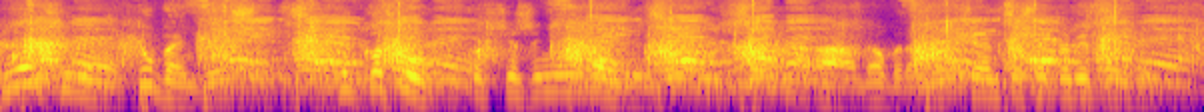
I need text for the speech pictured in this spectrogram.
W Kościerzynie, czy nie? Tu będziesz. Tylko tu. W Kościerzynie nie będziesz. A, dobra. Nie chciałem coś o tobie powiedzieć.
